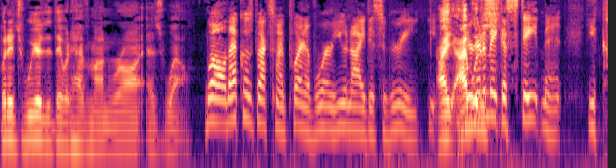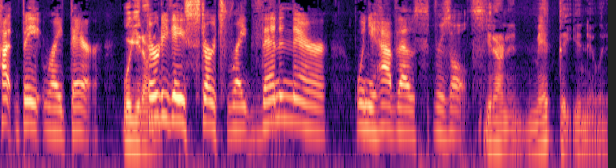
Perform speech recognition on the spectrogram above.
but it's weird that they would have him on Raw as well. Well, that goes back to my point of where you and I disagree. I- I You're going to make a statement. You cut bait right there. Well, you don't. 30 days starts right then and there when you have those results. You don't admit that you knew in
